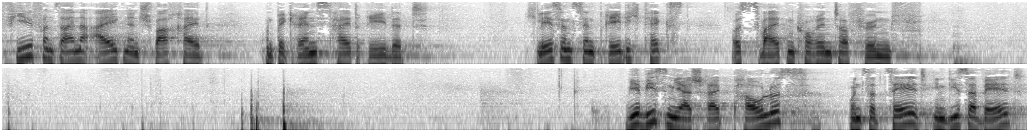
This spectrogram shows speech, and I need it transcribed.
viel von seiner eigenen Schwachheit und Begrenztheit redet. Ich lese uns den Predigtext aus 2. Korinther 5. Wir wissen ja, schreibt Paulus, unser Zelt in dieser Welt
